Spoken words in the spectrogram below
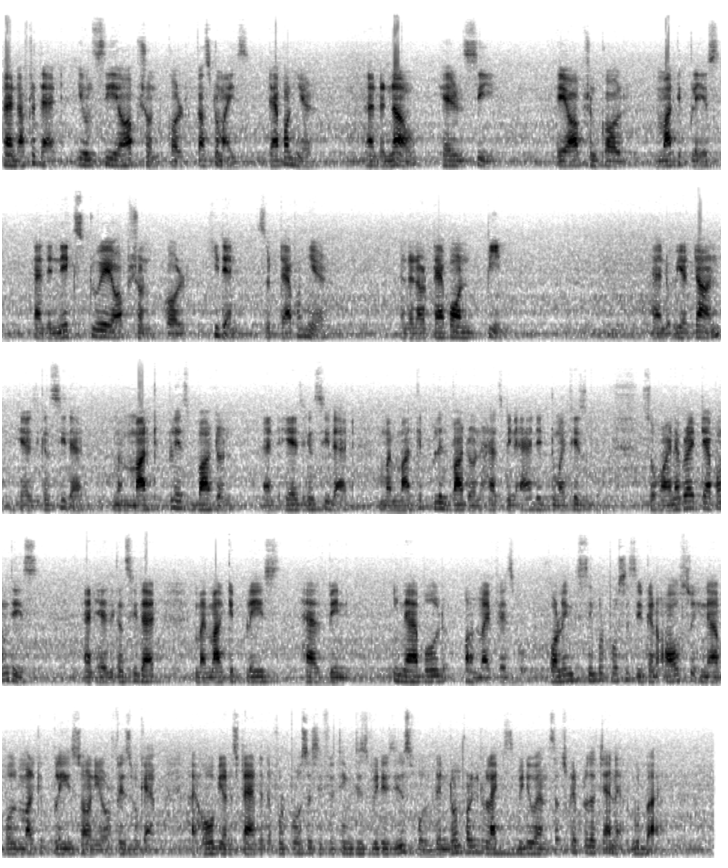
And after that you will see an option called customize. Tap on here. And now here you will see a option called marketplace and the next to a option called hidden. So tap on here and then now tap on pin. And we are done. Here as you can see that my marketplace button and here as you can see that my marketplace button has been added to my facebook. So whenever i tap on this and here as you can see that my marketplace has been enabled on my facebook following this simple process you can also enable marketplace on your facebook app. I hope you understand the full process. If you think this video is useful then don't forget to like this video and subscribe to the channel. Goodbye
